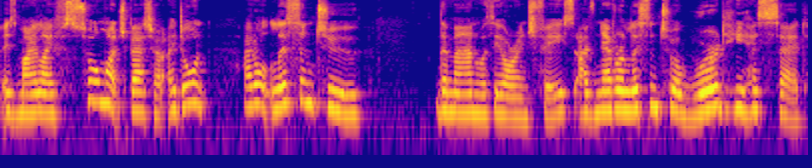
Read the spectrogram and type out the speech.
is my life so much better. I don't I don't listen to the man with the orange face. I've never listened to a word he has said.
